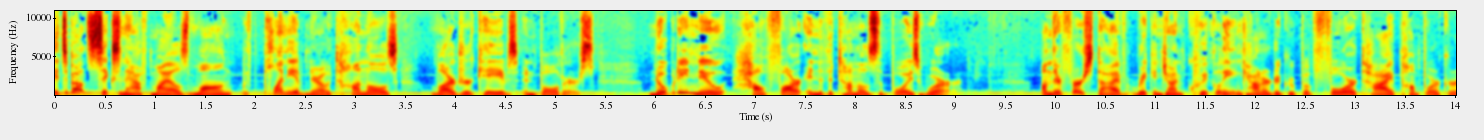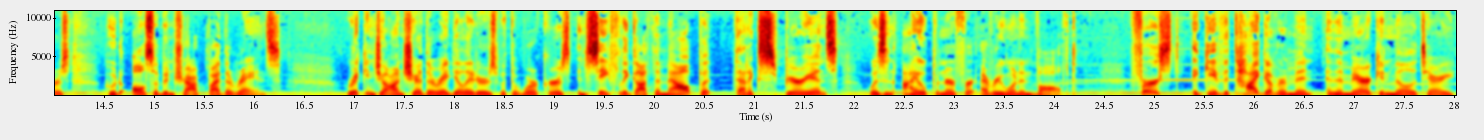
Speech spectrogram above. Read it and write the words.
It's about six and a half miles long with plenty of narrow tunnels, larger caves, and boulders. Nobody knew how far into the tunnels the boys were. On their first dive, Rick and John quickly encountered a group of four Thai pump workers who'd also been trapped by the rains. Rick and John shared the regulators with the workers and safely got them out, but that experience was an eye opener for everyone involved. First, it gave the Thai government and the American military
